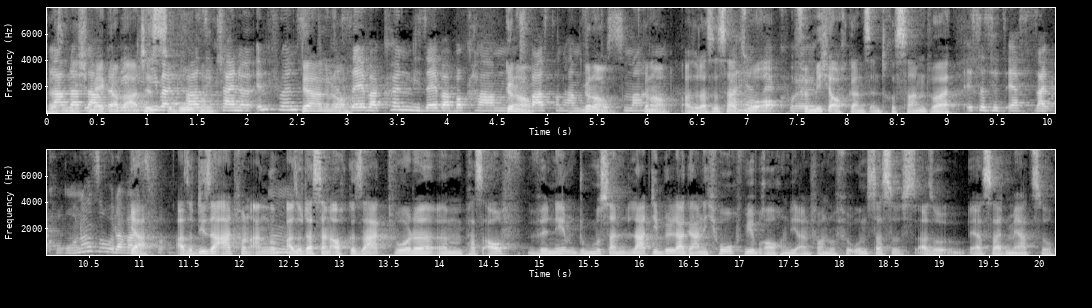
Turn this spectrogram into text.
bla bla bla. Zu buchen. quasi kleine Influencer, ja, genau. die das selber können, die selber Bock haben genau. und Spaß dran haben, genau. Fotos zu machen. Genau, also das ist halt Daher so cool. für mich auch ganz interessant, weil... Ist das jetzt erst seit Corona so oder war ja, also diese Art von Angebot, mhm. also dass dann auch gesagt wurde, ähm, pass auf, wir nehmen, du musst dann, lad die Bilder gar nicht hoch, wir brauchen die einfach nur für uns, das ist also erst seit März so.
